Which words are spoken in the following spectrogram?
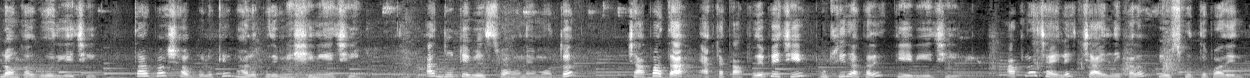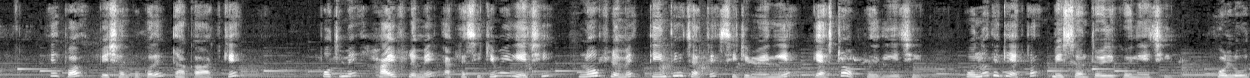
লঙ্কা গুঁড়ো দিয়েছি। তারপর সবগুলোকে ভালো করে মিশিয়ে নিয়েছি। আর দু টেবিল স্পুনের মতন চা পাতা একটা কাপড়ে পেঁচিয়ে পুটলির আকারে দিয়ে দিয়েছি। আপনারা চাইলে চাইল লিকারও ইউজ করতে পারেন। এরপর প্রেশার কুকারে ঢাকা আটকে প্রথমে হাই ফ্লেমে একটা সিটি মেরে নিয়েছি। লো ফ্লেমে তিন থেকে চারটে সিটি মেরে নিয়ে গ্যাসটা অফ করে দিয়েছি। অন্যদিকে একটা মিশ্রণ তৈরি করে নিয়েছি। হলুদ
